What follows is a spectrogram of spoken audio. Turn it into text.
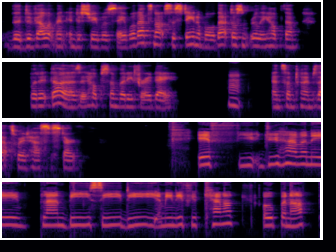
the development industry will say, "Well, that's not sustainable. That doesn't really help them," but it does. It helps somebody for a day, mm. and sometimes that's where it has to start. If you do, you have any plan B, C, D? I mean, if you cannot open up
